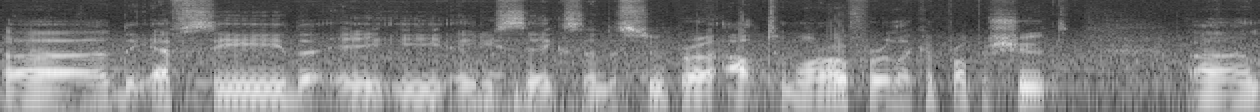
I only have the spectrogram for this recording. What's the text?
uh, the FC, the AE86, and the Supra out tomorrow for like a proper shoot. Um,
